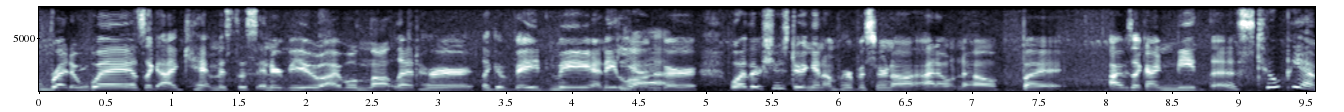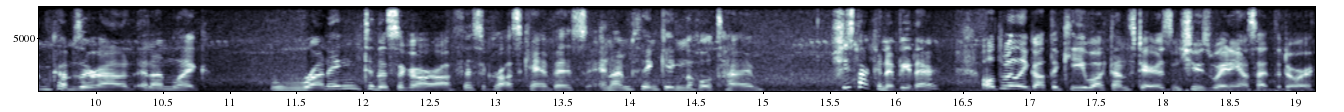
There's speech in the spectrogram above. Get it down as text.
right away. I was like, I can't miss this interview. I will not let her like evade me any Yeah. longer. Whether she was doing it on purpose or not, I don't know. But I was like, I need this. 2 p.m. comes around, and I'm like running to the cigar office across campus, and I'm thinking the whole time, she's not gonna be there. Ultimately, got the key, walked downstairs, and she was waiting outside the door.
